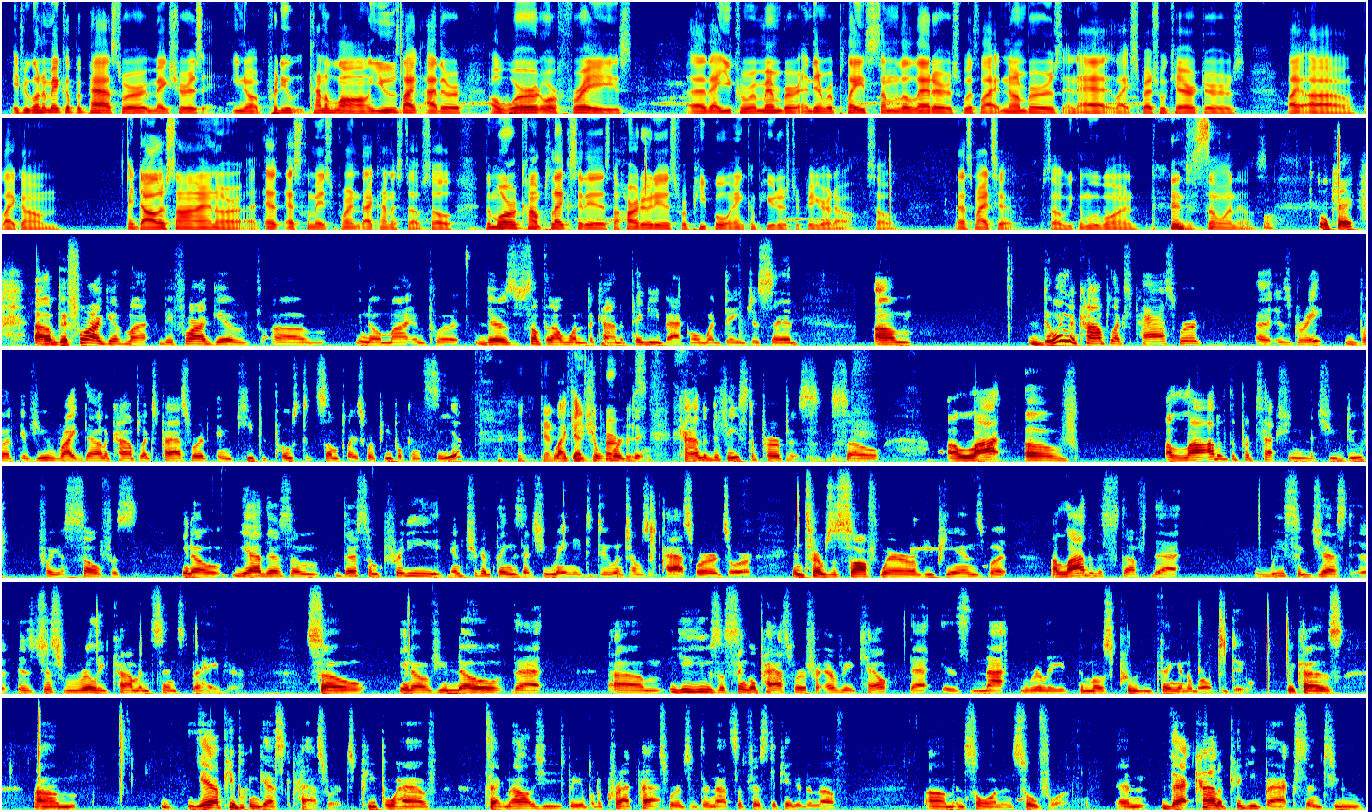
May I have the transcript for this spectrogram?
if you're going to make up a password, make sure it's you know pretty kind of long. Use like either a word or a phrase uh, that you can remember, and then replace some of the letters with like numbers and add like special characters, like uh like um a dollar sign or an exclamation point, that kind of stuff. So the more complex it is, the harder it is for people and computers to figure it out. So that's my tip. So we can move on to someone else. Okay, uh, before I give my before I give um, you know my input, there's something I wanted to kind of piggyback on what Dave just said. Um, doing a complex password uh, is great, but if you write down a complex password and keep it posted someplace where people can see it, like at your work, kind of defeats the purpose. So, a lot of a lot of the protection that you do for yourself is, you know, yeah, there's some there's some pretty intricate things that you may need to do in terms of passwords or in terms of software or VPNs, but a lot of the stuff that we suggest is just really common sense behavior. So, you know, if you know that um, you use a single password for every account, that is not really the most prudent thing in the world to do. Because, um, yeah, people can guess passwords. People have technology to be able to crack passwords if they're not sophisticated enough, um, and so on and so forth. And that kind of piggybacks into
